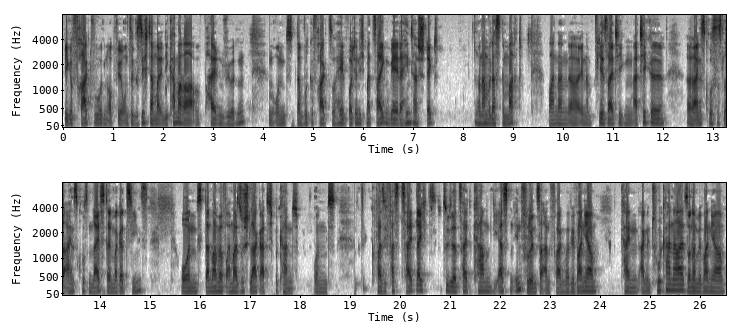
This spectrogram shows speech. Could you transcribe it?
wir gefragt wurden, ob wir unsere Gesichter mal in die Kamera halten würden. Und dann wurde gefragt, so, hey, wollt ihr nicht mal zeigen, wer dahinter steckt? Und dann haben wir das gemacht, waren dann äh, in einem vierseitigen Artikel äh, eines, großes, eines großen Lifestyle-Magazins. Und dann waren wir auf einmal so schlagartig bekannt. Und quasi fast zeitgleich zu dieser Zeit kamen die ersten Influencer-Anfragen, weil wir waren ja kein Agenturkanal, sondern wir waren ja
